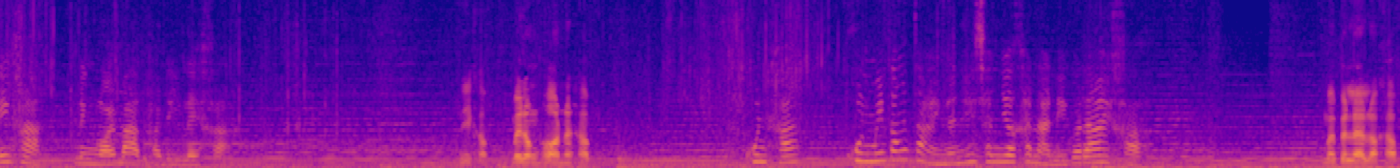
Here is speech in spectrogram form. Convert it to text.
นี่ค่ะ 100 บาทพอดีเลยค่ะ นี่ครับ ไม่ต้องทอนนะครับ คุณคะ คุณไม่ต้องจ่ายเงินให้ฉันเยอะขนาดนี้ก็ได้ค่ะ ไม่เป็นไรหรอกครับ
